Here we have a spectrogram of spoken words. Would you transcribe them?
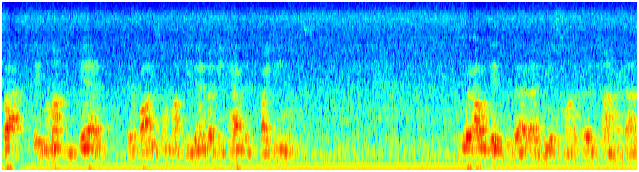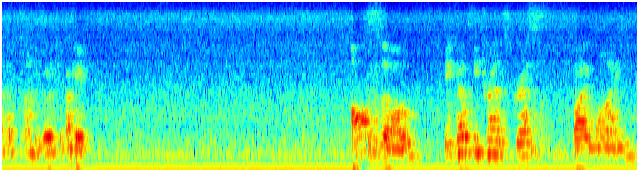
But they will not be dead. Their bodies will not be dead, but inhabited by demons. Well, I'll get to that idea some other time. I don't have time to go to. Okay. Also, because he transgressed by wine,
